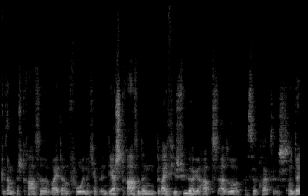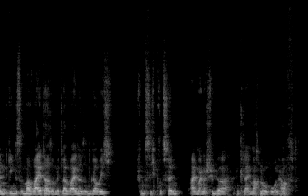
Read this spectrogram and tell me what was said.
gesamten Straße weiterempfohlen. Ich habe in der Straße dann drei, vier Schüler gehabt. Also das ist ja praktisch. Und dann ging es immer weiter. Also mittlerweile sind, glaube ich, 50 Prozent all meiner Schüler in Kleinmachnow wohnhaft.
